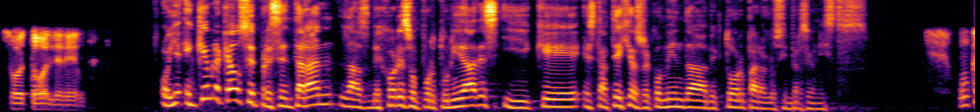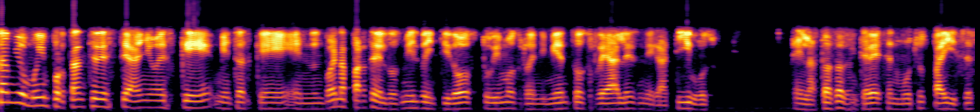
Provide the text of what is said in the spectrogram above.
sobre todo el de deuda. Oye, ¿en qué mercados se presentarán las mejores oportunidades y qué estrategias recomienda Vector para los inversionistas? Un cambio muy importante de este año es que mientras que en buena parte del 2022 tuvimos rendimientos reales negativos en las tasas de interés en muchos países,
